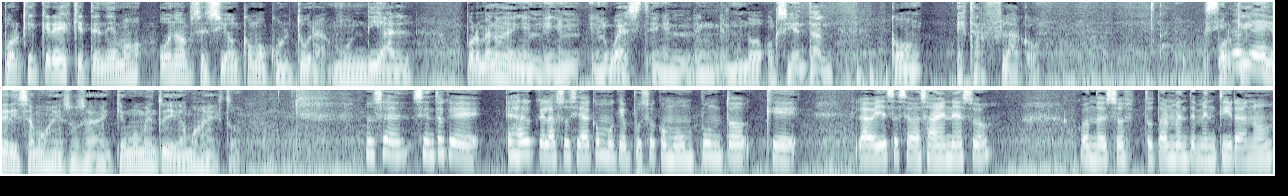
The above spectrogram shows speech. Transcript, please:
¿Por qué crees que tenemos una obsesión como cultura mundial, por lo menos en el, en el, en el West, en el, en el mundo occidental, con estar flaco? ¿Por qué que- idealizamos eso? O sea, ¿en qué momento llegamos a esto? No sé, siento que es algo que la sociedad como que puso como un punto que la belleza se basaba en eso, cuando eso es totalmente mentira, ¿no?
